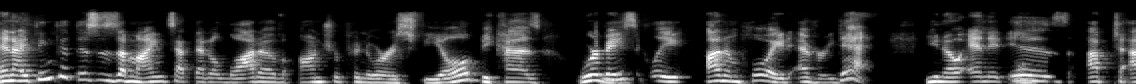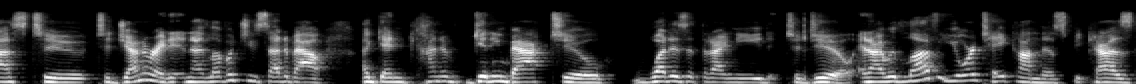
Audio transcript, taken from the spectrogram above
and i think that this is a mindset that a lot of entrepreneurs feel because we're mm-hmm. basically unemployed every day you know and it is up to us to to generate it and i love what you said about again kind of getting back to what is it that i need to do? And i would love your take on this because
